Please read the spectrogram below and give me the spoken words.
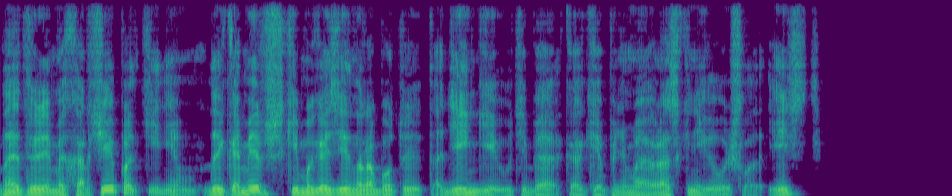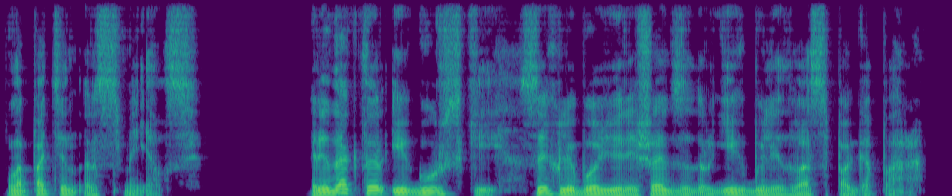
На это время харчей подкинем, да и коммерческий магазин работает, а деньги у тебя, как я понимаю, раз книга вышла, есть?» Лопатин рассмеялся. Редактор и Гурский с их любовью решать за других были два сапога пара.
